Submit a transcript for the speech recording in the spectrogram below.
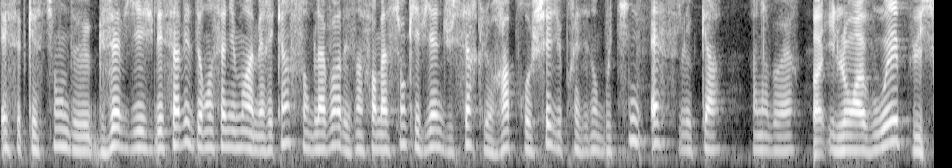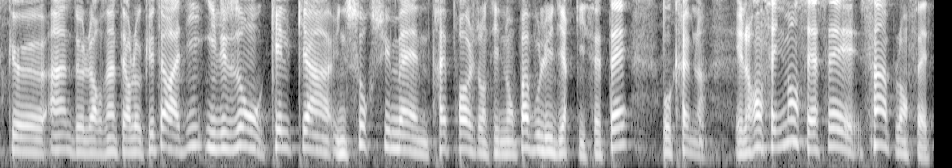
Et cette question de Xavier, les services de renseignement américains semblent avoir des informations qui viennent du cercle rapproché du président Poutine. Est-ce le cas? Bah, Ils l'ont avoué puisque un de leurs interlocuteurs a dit ils ont quelqu'un, une source humaine très proche dont ils n'ont pas voulu dire qui c'était au Kremlin. Et le renseignement, c'est assez simple en fait.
